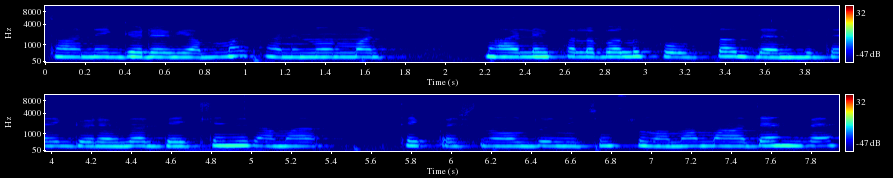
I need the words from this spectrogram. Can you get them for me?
tane görev yapmak. Hani normal mahalle kalabalık olsa derbide görevler beklenir ama tek başına olduğun için sulama maden ve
